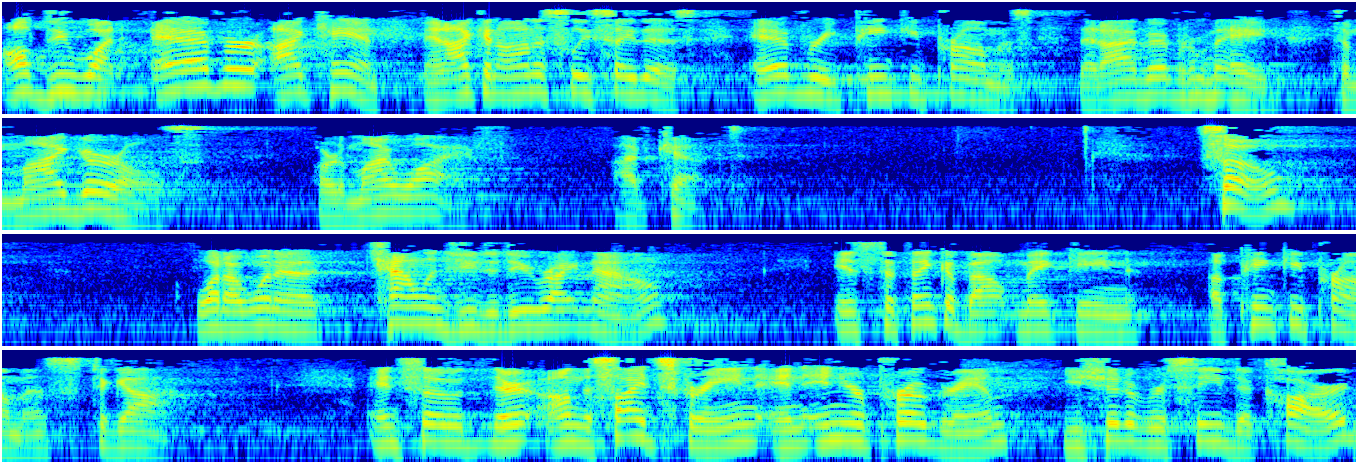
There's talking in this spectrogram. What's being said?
I'll do whatever I can. And I can honestly say this every pinky promise that I've ever made to my girls or to my wife, I've kept. So, what I want to challenge you to do right now is to think about making a pinky promise to God. And so there on the side screen and in your program, you should have received a card.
